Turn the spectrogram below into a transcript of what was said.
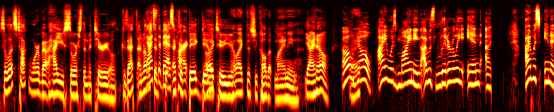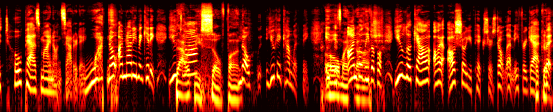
So let's talk more about how you source the material because that's I know that's, That's the bi- best that's a part. big deal like, to you. I like that she called it mining. yeah, I know. Oh Right? no, I was mining. I was literally in a I was in a topaz mine on Saturday. What? No, I'm not even kidding. You That talk would be so fun. No, you can come with me. It Oh is my unbelievable. gosh. You look out, I, I'll show you pictures. Don't let me forget. Okay. But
